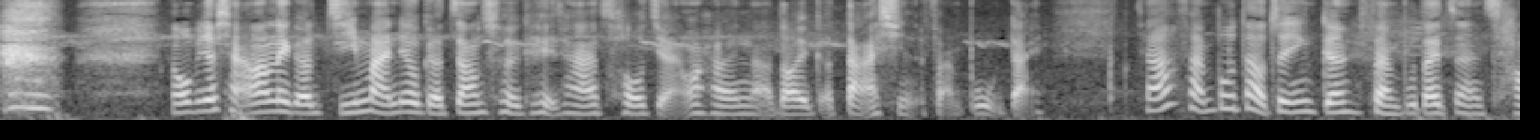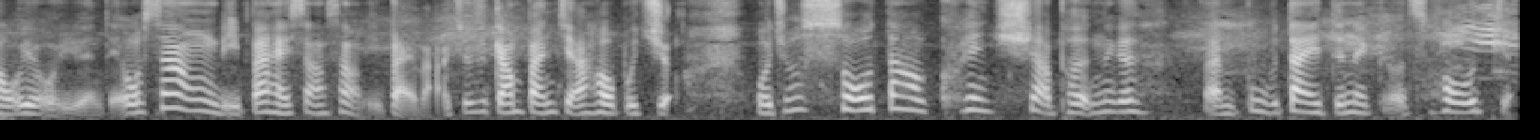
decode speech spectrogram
然后我比较想要那个集满六个章，所以可以参加抽奖，然后还会拿到一个大型的帆布袋。想要帆布袋，我最近跟帆布袋真的超有缘的。我上礼拜还上上礼拜吧，就是刚搬家后不久，我就收到 Queen Shop 那个帆布袋的那个抽奖。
